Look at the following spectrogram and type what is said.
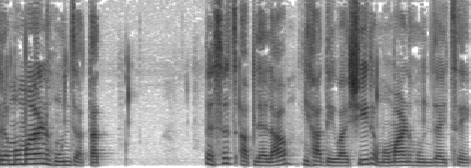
रममाण होऊन जातात. तसंच आपल्याला ह्या देवाशी रममाण होऊन जायचंय.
